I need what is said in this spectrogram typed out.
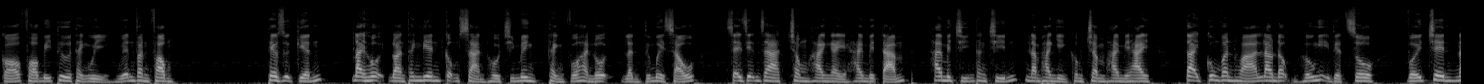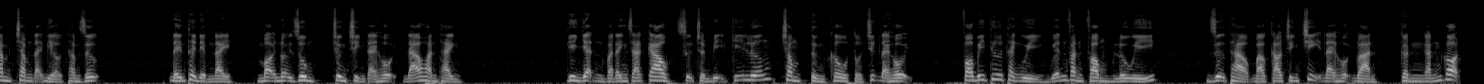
có Phó Bí thư Thành ủy Nguyễn Văn Phong. Theo dự kiến, Đại hội Đoàn Thanh niên Cộng sản Hồ Chí Minh thành phố Hà Nội lần thứ 16 sẽ diễn ra trong hai ngày 28, 29 tháng 9 năm 2022 tại Cung văn hóa Lao động Hữu nghị Việt Xô với trên 500 đại biểu tham dự. Đến thời điểm này, mọi nội dung chương trình đại hội đã hoàn thành. Ghi nhận và đánh giá cao sự chuẩn bị kỹ lưỡng trong từng khâu tổ chức đại hội, Phó Bí thư Thành ủy Nguyễn Văn Phong lưu ý, dự thảo báo cáo chính trị đại hội đoàn cần ngắn gọn,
